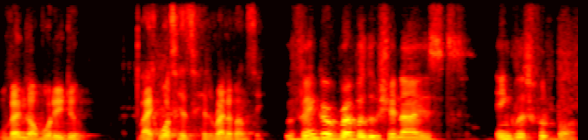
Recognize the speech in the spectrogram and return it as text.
Wenger, what do you do? Like, what's his, his relevancy? Wenger revolutionized English football.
